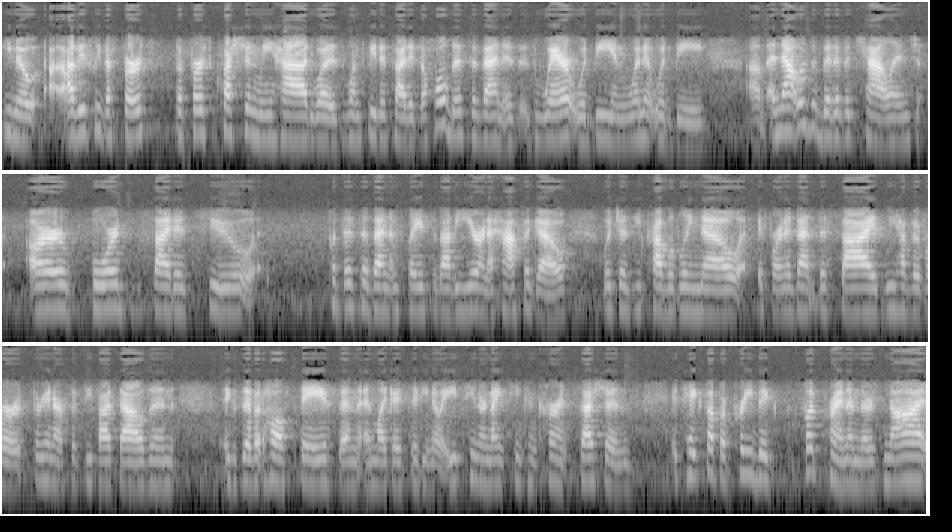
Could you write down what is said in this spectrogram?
you know, obviously the first the first question we had was once we decided to hold this event is, is where it would be and when it would be. Um, and that was a bit of a challenge. Our board decided to put this event in place about a year and a half ago, which as you probably know, for an event this size, we have over 355,000 exhibit hall space and, and like I said, you know, 18 or 19 concurrent sessions it takes up a pretty big footprint, and there's not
